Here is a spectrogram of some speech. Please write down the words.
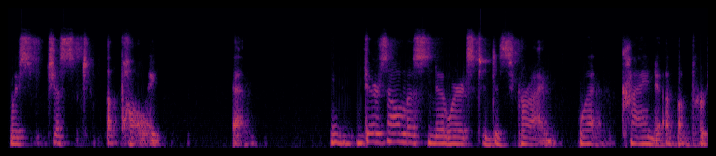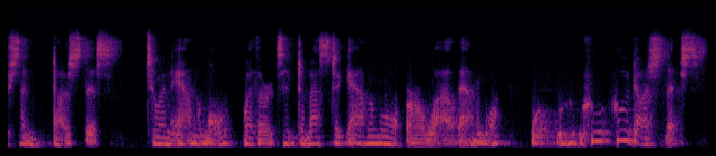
was just appalling. Uh, there's almost no words to describe what kind of a person does this to an animal, whether it's a domestic animal or a wild animal. Who, who does this?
